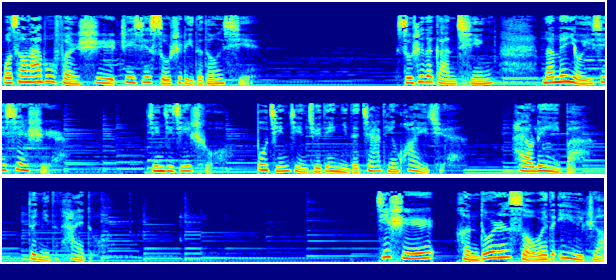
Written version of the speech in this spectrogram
我从来不粉饰这些俗世里的东西。俗世的感情，难免有一些现实。经济基础不仅仅决定你的家庭话语权。还有另一半对你的态度。其实很多人所谓的抑郁症，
